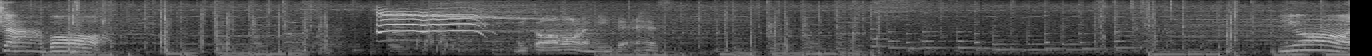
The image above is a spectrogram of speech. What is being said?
Picsába! Még talán van remény, de ehhez... Ja,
